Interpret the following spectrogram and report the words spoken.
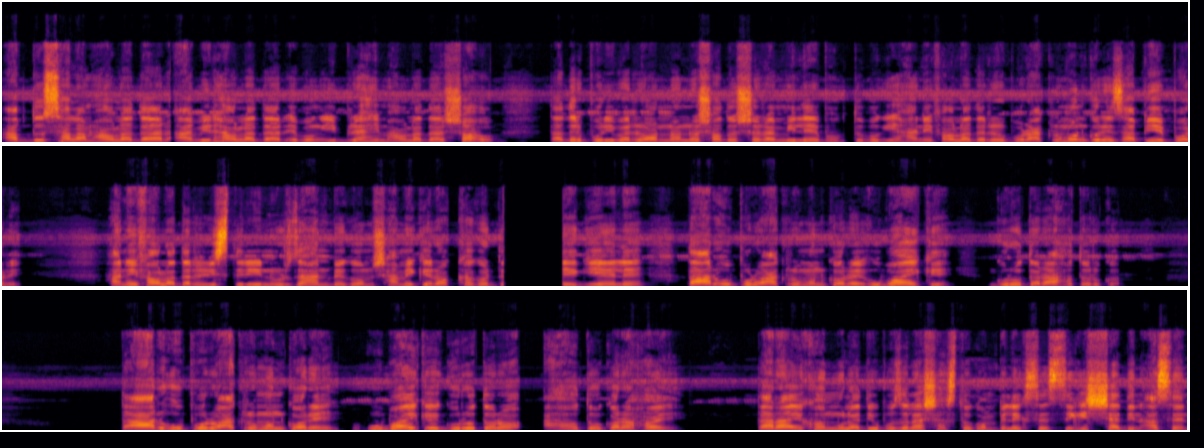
আব্দুল সালাম হাওলাদার আবির হাওলাদার এবং ইব্রাহিম হাওলাদার সহ তাদের পরিবারের অন্যান্য সদস্যরা মিলে ভুক্তভোগী হানিফ হাওলাদারের উপর আক্রমণ করে ঝাঁপিয়ে পড়ে। হানিফ হাওলাদারের স্ত্রী নূরজাহান বেগম স্বামীকে রক্ষা করতে এগিয়ে এলে তার উপরও আক্রমণ করে উভয়কে গুরুতর আহত তার উপরও আক্রমণ করে উভয়কে গুরুতর আহত করা হয়। তারা এখন মুলাদি উপজেলা স্বাস্থ্য কমপ্লেক্সে চিকিৎসাধীন আছেন।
